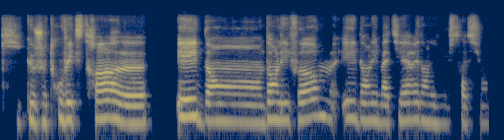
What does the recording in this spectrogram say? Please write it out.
qui, que je trouve extra, euh, et dans, dans, les formes, et dans les matières, et dans l'illustration.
